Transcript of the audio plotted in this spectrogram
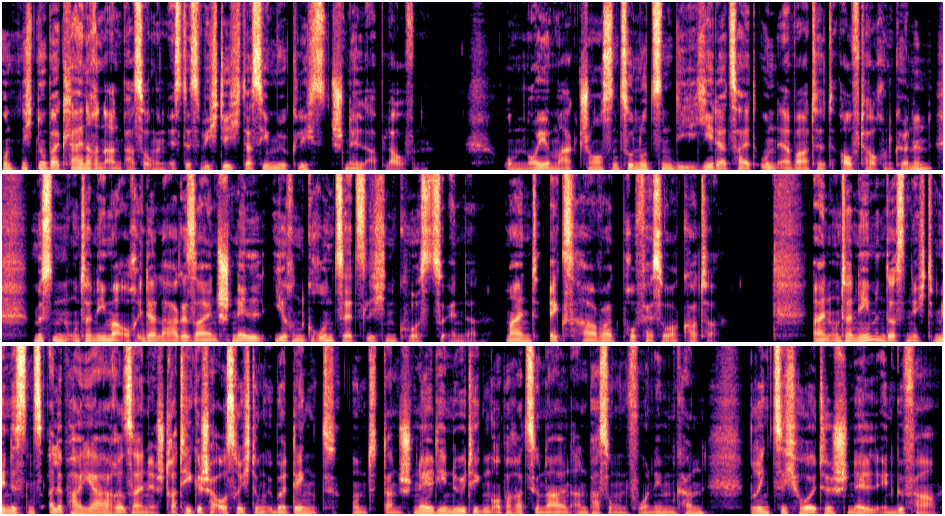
Und nicht nur bei kleineren Anpassungen ist es wichtig, dass sie möglichst schnell ablaufen. Um neue Marktchancen zu nutzen, die jederzeit unerwartet auftauchen können, müssen Unternehmer auch in der Lage sein, schnell ihren grundsätzlichen Kurs zu ändern, meint Ex-Harvard-Professor Cotter. Ein Unternehmen, das nicht mindestens alle paar Jahre seine strategische Ausrichtung überdenkt und dann schnell die nötigen operationalen Anpassungen vornehmen kann, bringt sich heute schnell in Gefahr.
